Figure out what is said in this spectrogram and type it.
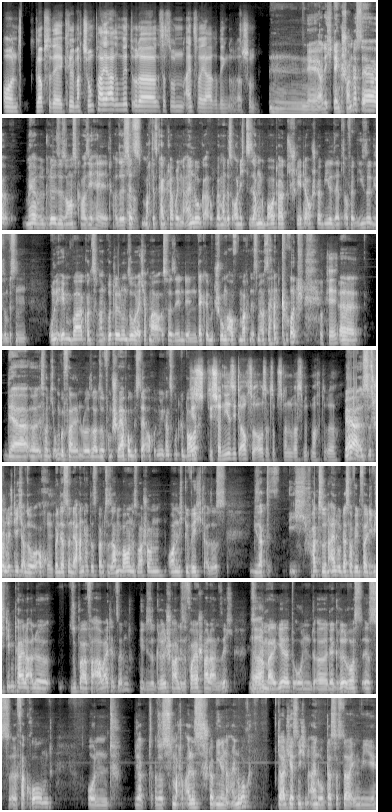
Und glaubst du, der Grill macht schon ein paar Jahre mit oder ist das so ein ein, zwei Jahre Ding oder schon? Mm, Nee, also ich denke schon, dass er mehrere Grillsaisons quasi hält. Also es ist Ja. jetzt, macht jetzt keinen klapprigen Eindruck. Wenn man das ordentlich zusammengebaut hat, steht er auch stabil, selbst auf der Wiese, die so ein bisschen uneben war, konntest du dran rütteln und so. Oder ich habe mal aus Versehen den Deckel mit Schwung aufgemacht und ist mir aus der Hand gerutscht. Okay. Äh, der äh, ist auch nicht umgefallen oder so. Also vom Schwerpunkt ist der auch irgendwie ganz gut gebaut. Die, die Scharnier sieht auch so aus, als ob es dann was mitmacht, oder? Ja, ja, es ist schon richtig. Also auch Okay. wenn das in der Hand hattest beim Zusammenbauen, es war schon ordentlich Gewicht. Also es, wie gesagt, ich hatte so den Eindruck, dass auf jeden Fall die wichtigen Teile alle super verarbeitet sind. Hier diese Grillschale, diese Feuerschale an sich, die ist Ja. emailliert und äh, der Grillrost ist äh, verchromt. Und gesagt, also es macht auch alles stabilen Eindruck. Da hatte ich jetzt nicht den Eindruck, dass das da irgendwie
